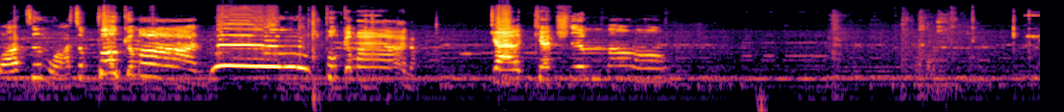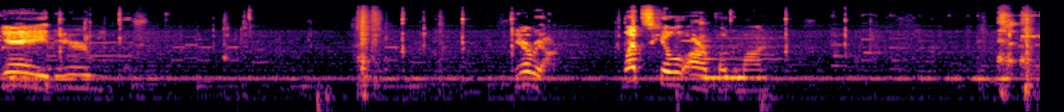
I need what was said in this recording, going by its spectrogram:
lots and lots of Pokemon! Woo! Pokemon! Gotta catch them all. Yay, there we go. Here we are. Let's heal our Pokemon.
